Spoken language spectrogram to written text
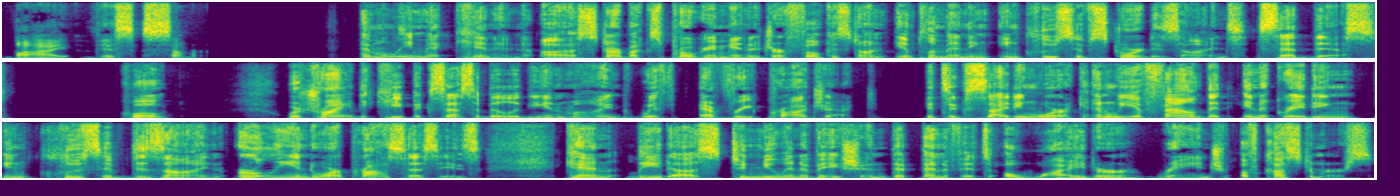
by this summer. Emily McKinnon, a Starbucks program manager focused on implementing inclusive store designs, said this quote, We're trying to keep accessibility in mind with every project. It's exciting work, and we have found that integrating inclusive design early into our processes can lead us to new innovation that benefits a wider range of customers.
